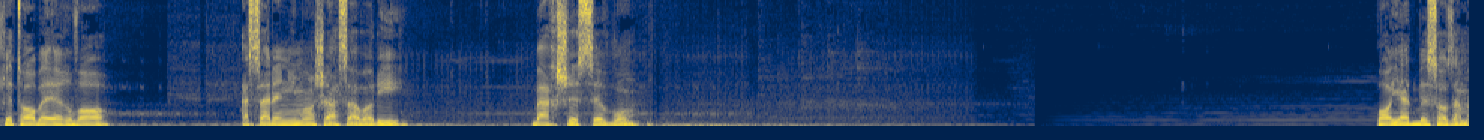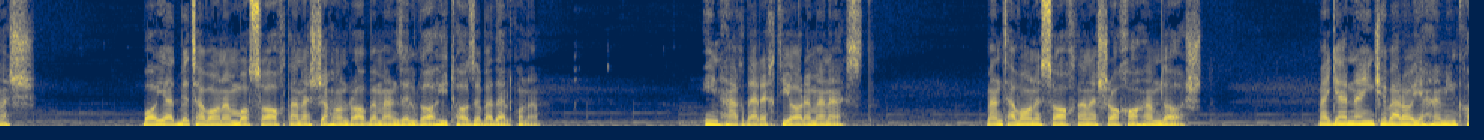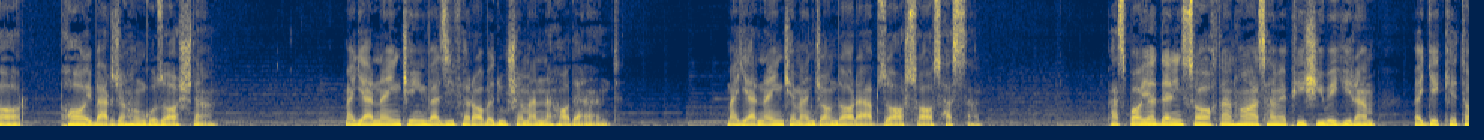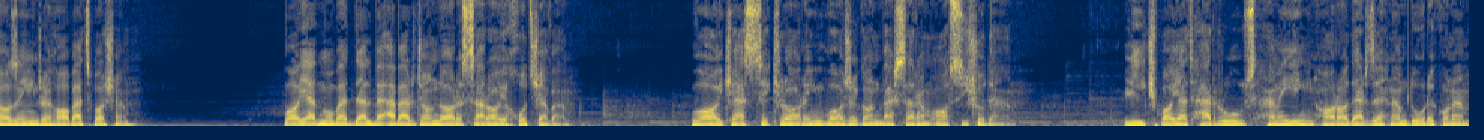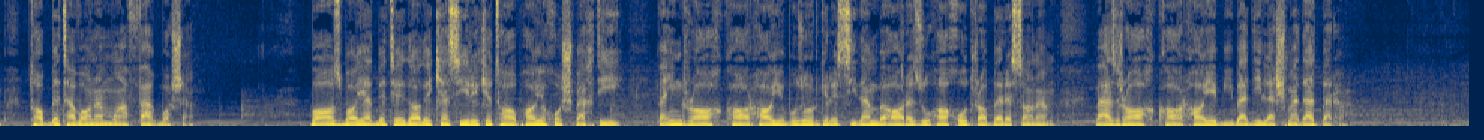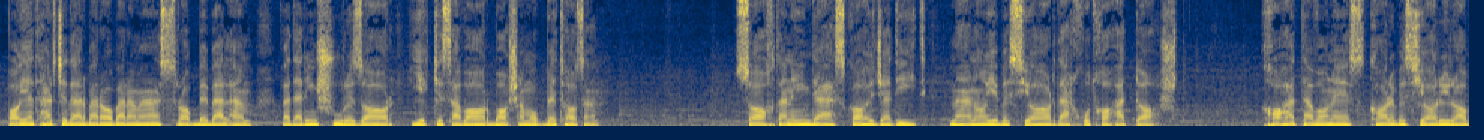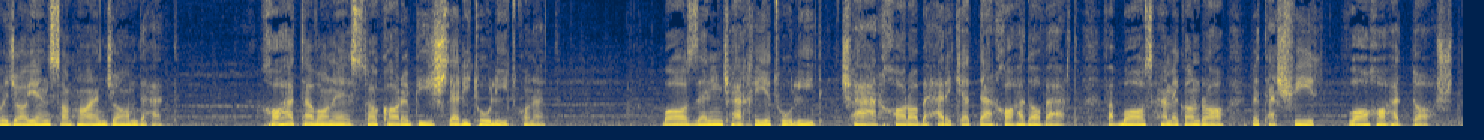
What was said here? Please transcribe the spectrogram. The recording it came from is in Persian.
کتاب اقوا اثر نیما سواری بخش سوم. باید بسازمش. باید بتوانم با ساختنش جهان را به منزلگاهی تازه بدل کنم. این حق در اختیار من است. من توان ساختنش را خواهم داشت. مگر نه اینکه برای همین کار پای بر جهان گذاشتم. مگر نه اینکه این وظیفه را به دوش من نهاده اند مگر نه اینکه من جاندار ابزار ساز هستم. پس باید در این ساختنها از همه پیشی بگیرم و کتاز این رقابت باشم. باید مبدل به ابرجاندار سرای خود شوم. وای که از تکرار این واژگان بر سرم آسی شدم لیک باید هر روز همه اینها را در ذهنم دوره کنم تا بتوانم موفق باشم. باز باید به تعداد کثیر کتابهای خوشبختی و این راهکارهای بزرگ رسیدن به آرزوها خود را برسانم و از راهکارهای بیبدیلش مدد برم. باید هرچه در برابرم است را ببلم و در این شورزار یک سوار باشم و بتازم. ساختن این دستگاه جدید معنای بسیار در خود خواهد داشت. خواهد توانست کار بسیاری را به جای انسانها انجام دهد. خواهد توانست تا کار بیشتری تولید کند. باز در این چرخه تولید چرخها را به حرکت در خواهد آورد و باز همگان را به تشویق وا خواهد داشت.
